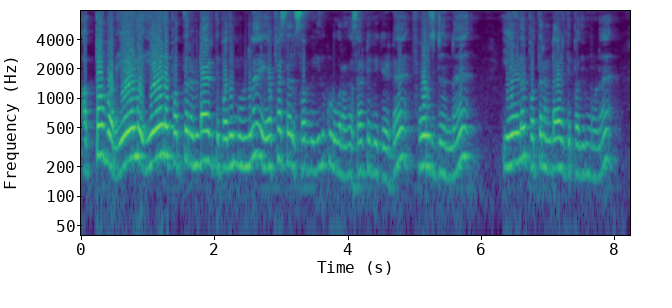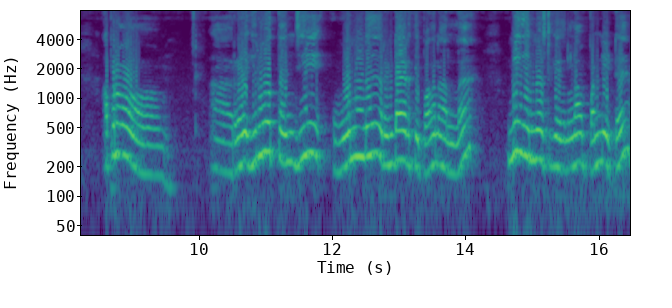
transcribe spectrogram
அக்டோபர் ஏழு ஏழு பத்து ரெண்டாயிரத்தி பதிமூணில் எஃப்எஸ்எல் சப் இது கொடுக்குறாங்க சர்டிஃபிகேட்டு ஃபோர்ஸ்டுன்னு ஏழு பத்து ரெண்டாயிரத்தி பதிமூணு. அப்புறம் ரெ- இருபத்தஞ்சி ஒன்று ரெண்டாயிரத்தி பதினாலில் மீதி இன்வெஸ்டிகேஷன்லாம் பண்ணிவிட்டு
